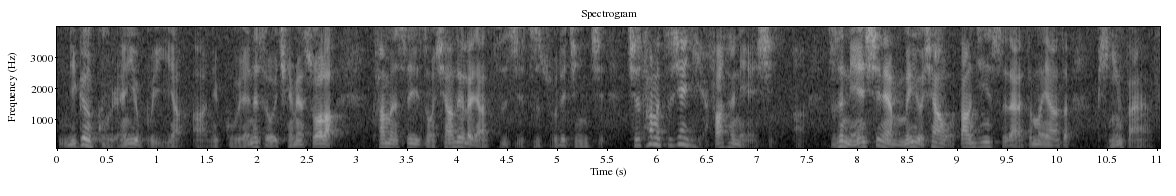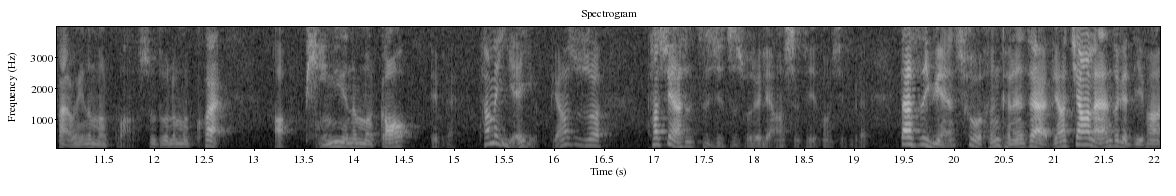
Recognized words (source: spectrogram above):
你跟古人又不一样啊。你古人的时候前面说了。他们是一种相对来讲自给自足的经济，其实他们之间也发生联系啊，只是联系呢没有像当今时代这么样子频繁、范围那么广、速度那么快，啊，频率那么高，对不对？他们也有，比方是说，他虽然是自给自足的粮食这些东西，对不对？但是远处很可能在，比方江南这个地方，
